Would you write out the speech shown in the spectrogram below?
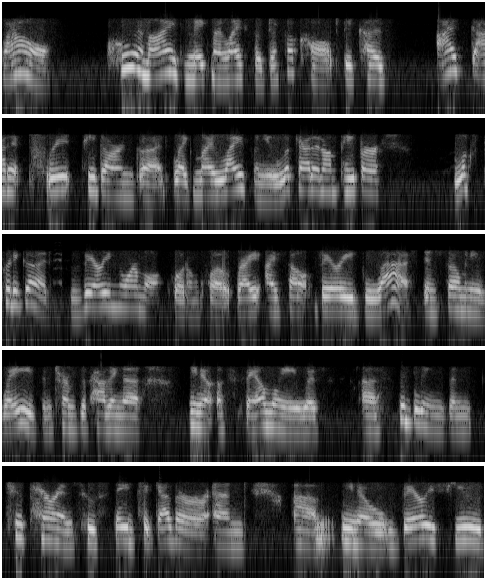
wow, who am I to make my life so difficult? Because I've got it pretty darn good. Like my life, when you look at it on paper, looks pretty good, very normal, quote unquote, right? I felt very blessed in so many ways in terms of having a, you know, a family with uh, siblings and two parents who stayed together and, um, you know, very few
